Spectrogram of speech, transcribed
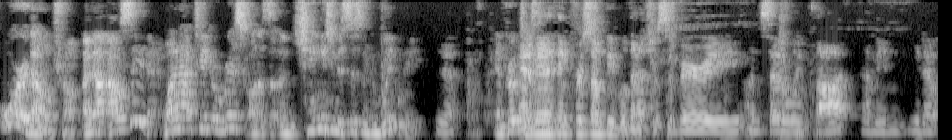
or Donald Trump? And I'll, I'll say that. Why not take a risk on, on changing the system completely? Yeah. And And I mean, I think for some people that's just a very unsettling thought. I mean, you know,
